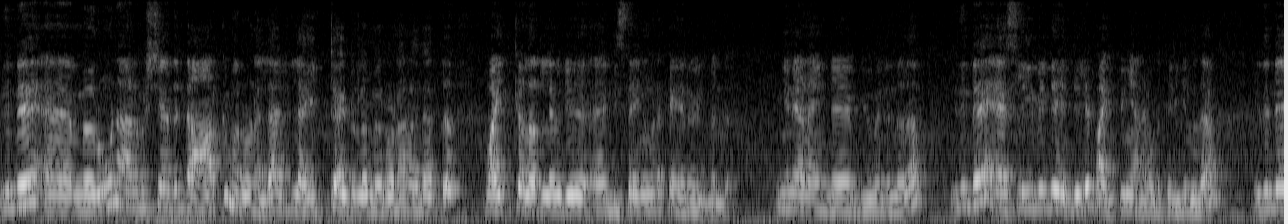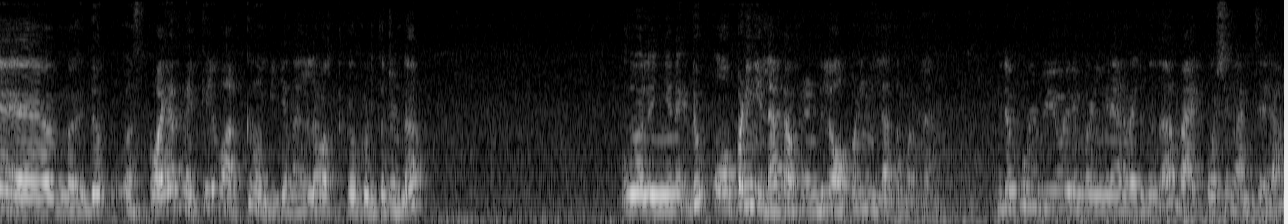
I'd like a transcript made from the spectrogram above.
ഇതിന്റെ മെറൂൺ ആണ്. പക്ഷേ അത് ഡാർക്ക് മെറൂൺ അല്ല. ലൈറ്റ് ആയിട്ടുള്ള മെറൂൺ ആണ്. അതിനകത്ത് വൈറ്റ് കളറിലെ ഒരു ഡിസൈനും കൂടെ കയറി വരുന്നുണ്ട്. ഇങ്ങനെയാണ് അതിന്റെ വ്യൂ വരുന്നത്. ഇതിന്റെ സ്ലീവിന്റെ എൻഡിൽ പൈപ്പിംഗ് ആണ് കൊടുത്തിരിക്കുന്നത്. ഇതിന്റെ ഇത് സ്ക്വയർ നെക്കിൽ വർക്ക് നോക്കിക്കുക നല്ല വർക്കൊക്കെ കൊടുത്തിട്ടുണ്ട്. അതുപോലെ ഇങ്ങനെ ഇത് ഓപ്പണിംഗ് ഇല്ല കേട്ടോ ഫ്രണ്ടിൽ ഓപ്പണിംഗ് ഇല്ലാത്ത മോഡലാണ്. ഇതിന്റെ ഫുൾ വ്യൂ വരുമ്പോൾ ഇങ്ങനെയാണ് വരുന്നത്. ബാക്ക് പോർഷൻ കാണിച്ചു തരാം.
